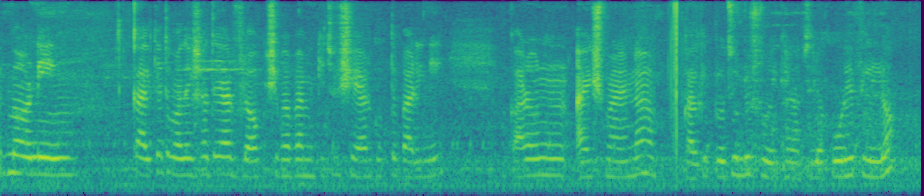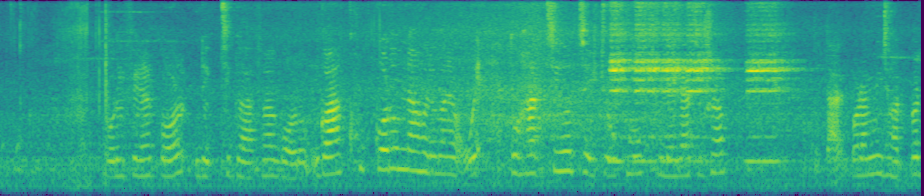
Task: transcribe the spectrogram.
গুড মর্নিং কালকে তোমাদের সাথে আর ব্লগ সেভাবে আমি কিছু শেয়ার করতে পারিনি। কারণ আয়ুষ্মানের না কালকে প্রচণ্ড শরীর খারাপ ছিল, পড়ে ফিরল। পড়ে ফেরার পর দেখছি গা ফা গরম। গা খুব গরম না হলে মানে ও এত হাঁচি হচ্ছে, চোখ মুখ ফুলে গেছে সব। তারপর আমি ঝটপট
